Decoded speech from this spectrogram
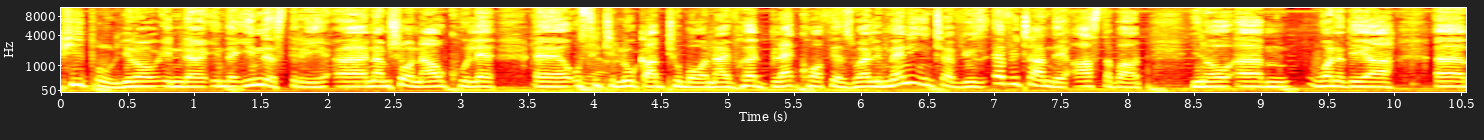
people, you know, in the in the industry, uh, and I'm sure now Kule uh, Usiti look up to and I've heard Black Coffee as well in many interviews. Every time they asked about, you know, um, one of the uh, uh,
